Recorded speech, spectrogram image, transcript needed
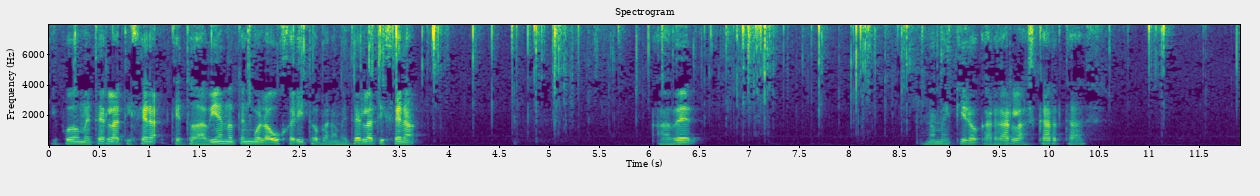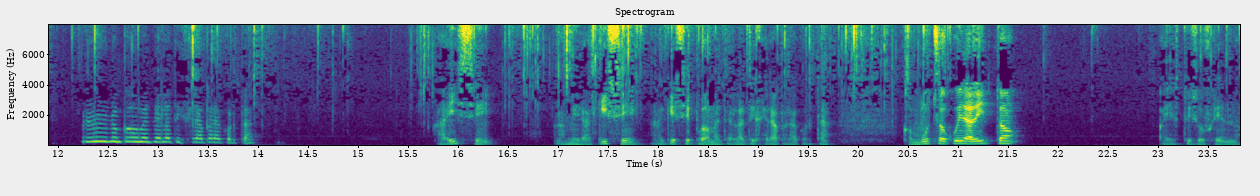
y puedo meter la tijera, que todavía no tengo el agujerito para meter la tijera. A ver No me quiero cargar las cartas. No puedo meter la tijera para cortar. Ahí sí. Ah, mira, aquí sí. Aquí sí puedo meter la tijera para cortar. Con mucho cuidadito. Ahí estoy sufriendo.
